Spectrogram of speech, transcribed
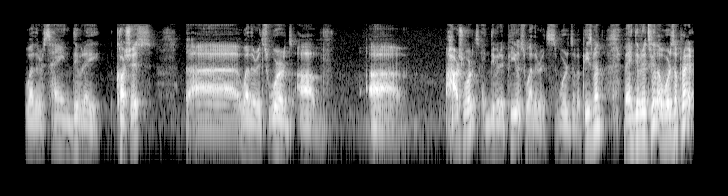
whether it's Hein Divrei Koshes, uh, whether it's words of uh, harsh words, Pius, whether it's words of appeasement, Tefillah, words of prayer.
